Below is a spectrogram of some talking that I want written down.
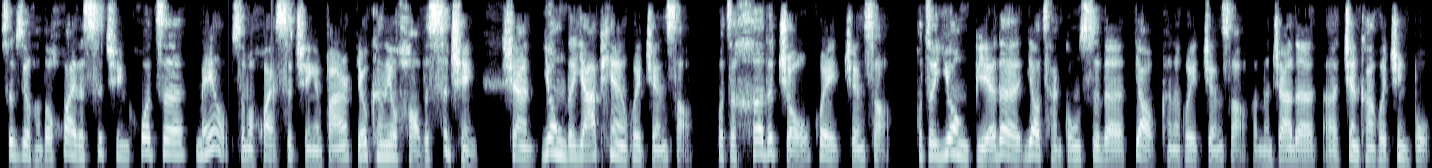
是不是有很多坏的事情，或者没有什么坏事情，反而有可能有好的事情，像用的鸦片会减少。或者喝的酒会减少，或者用别的药厂公司的药可能会减少，可能家的呃健康会进步。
